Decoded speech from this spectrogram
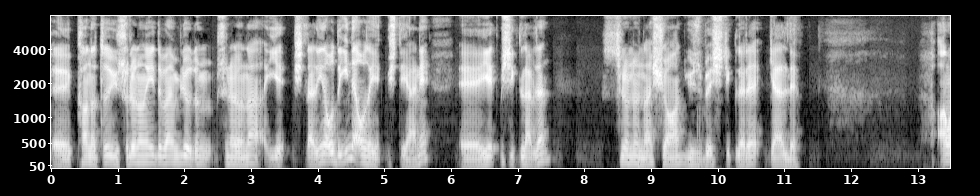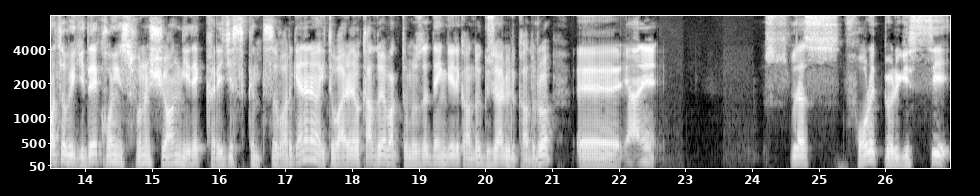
e, kanıtı. Slonina'yı da ben biliyordum. Slonina 70'lerde yine o da yine o da 70'ti yani. E, 70'liklerden Slonina şu an 105'liklere geldi. Ama tabii ki de Konyaspor'un şu an yedek kaleci sıkıntısı var. Genel itibariyle kadroya baktığımızda dengeli kadro, güzel bir kadro. Ee, yani biraz forvet bölgesi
